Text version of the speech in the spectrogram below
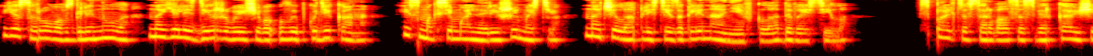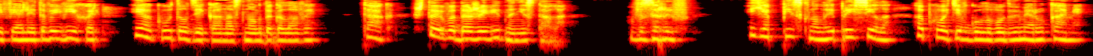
Я сурово взглянула на еле сдерживающего улыбку декана и с максимальной решимостью начала плести заклинание, вкладывая силу. С пальцев сорвался сверкающий фиолетовый вихрь и окутал декана с ног до головы. Так, что его даже видно не стало. Взрыв. Я пискнула и присела, обхватив голову двумя руками.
